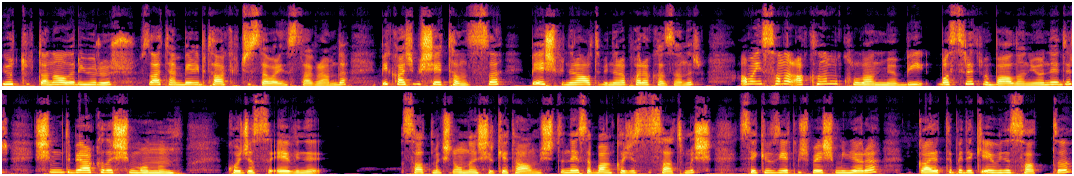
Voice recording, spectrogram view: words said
YouTube'dan alır yürür. Zaten belli bir takipçisi de var Instagram'da. Birkaç bir şey tanıtsa 5 bin lira 6 bin lira para kazanır. Ama insanlar aklını mı kullanmıyor? Bir basiret mi bağlanıyor nedir? Şimdi bir arkadaşım onun kocası evini satmak için onların şirketi almıştı. Neyse bankacısı satmış. 875 milyara Gayrettepe'deki evini sattı.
